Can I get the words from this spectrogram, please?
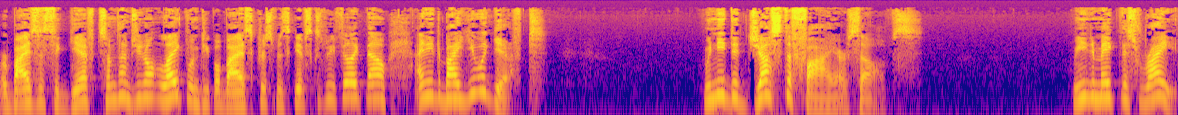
or buys us a gift, sometimes you don't like when people buy us Christmas gifts because we feel like, now I need to buy you a gift. We need to justify ourselves. We need to make this right.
